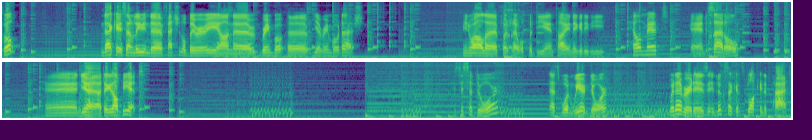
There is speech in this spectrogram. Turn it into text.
Well, in that case, I'm leaving the fashionable beret on uh, Rainbow, uh, yeah, Rainbow Dash. Meanwhile, uh, Fluttershy will put the anti-negativity helmet and a saddle. And yeah, I think that'll be it. Is this a door? That's one weird door. Whatever it is, it looks like it's blocking the path.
